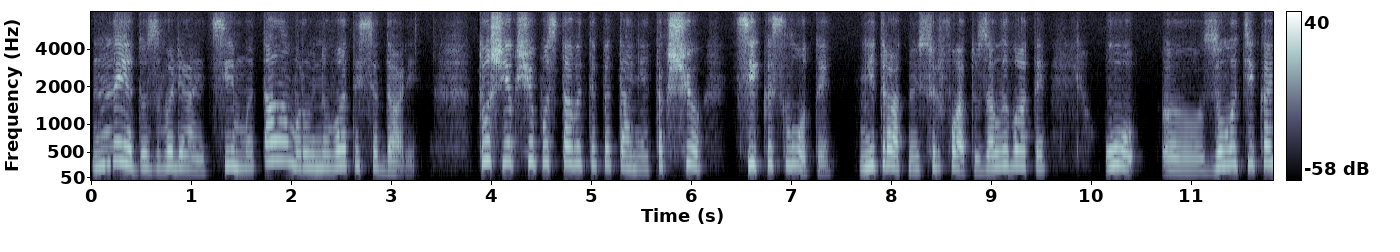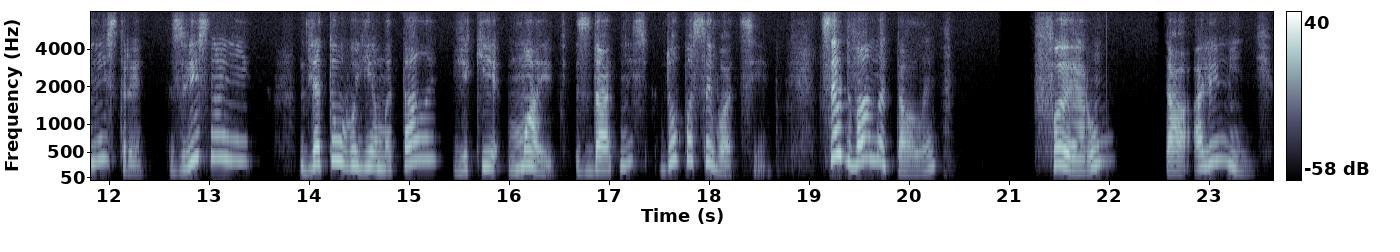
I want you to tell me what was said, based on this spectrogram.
не дозволяє цим металам руйнуватися далі. Тож, якщо поставити питання, так що ці кислоти нітратну і сульфату заливати у е, золоті каністри, звісно, ні. Для того є метали, які мають здатність до пасивації. Це два метали ферум та алюміній.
